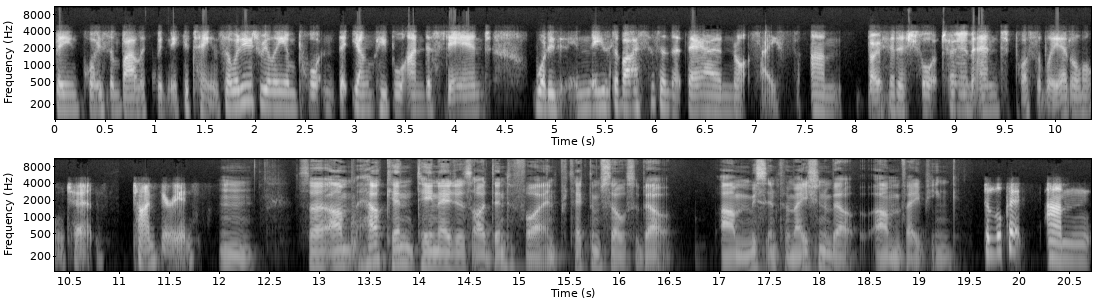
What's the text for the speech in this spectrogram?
being poisoned by liquid nicotine. So it is really important that young people understand what is in these devices and that they are not safe, um, both at a short term and possibly at a long term time period. Mm. So, um, how can teenagers identify and protect themselves about um, misinformation about um, vaping? To look at um,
